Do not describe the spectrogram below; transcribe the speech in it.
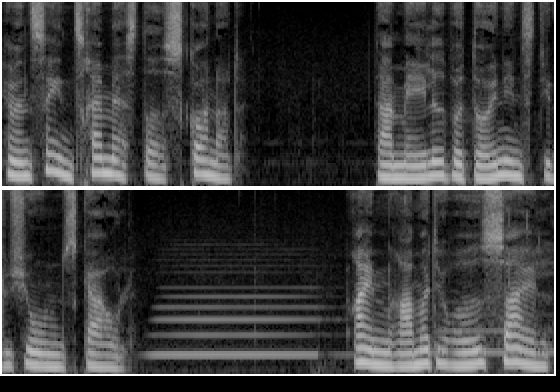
kan man se en tremastet skonnert, der er malet på døgninstitutionens gavl. Regnen rammer de røde sejl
